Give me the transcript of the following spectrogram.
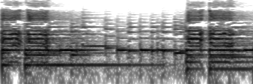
Uh-uh. Uh-uh.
